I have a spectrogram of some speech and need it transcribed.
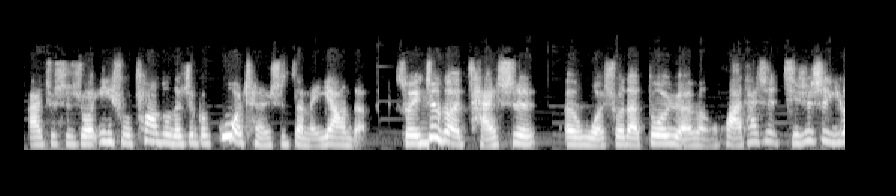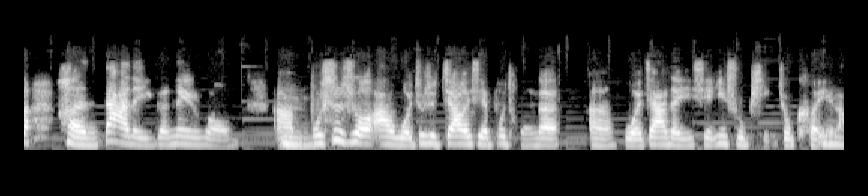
啊，就是说艺术创作的这个过程是怎么样的？所以这个才是呃我说的多元文化，它是其实是一个很大的一个内容啊，不是说啊我就是教一些不同的。嗯，国家的一些艺术品就可以了。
